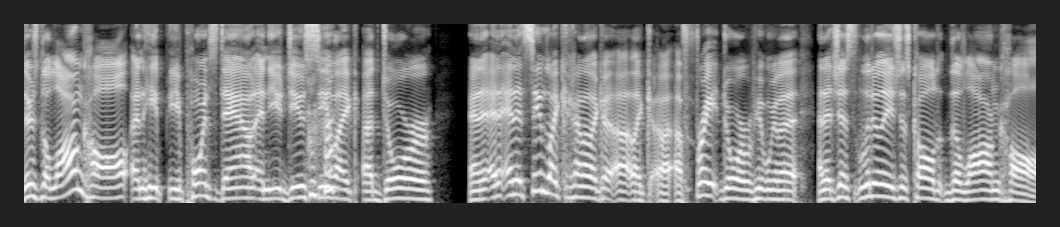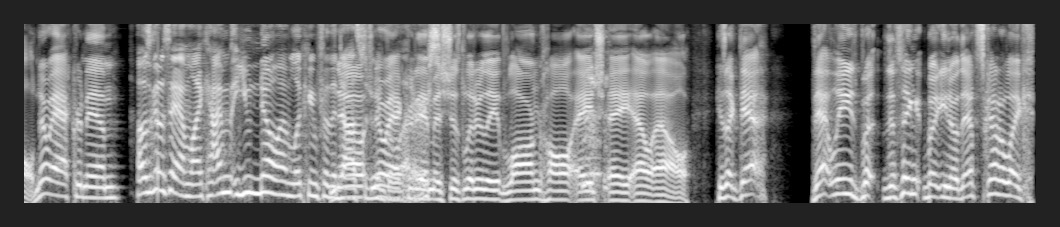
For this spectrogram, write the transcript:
there's the long haul, and he he points down, and you do see like a door. And, and, and it seems like kind of like a like a, a freight door where people are gonna and it just literally is just called the long haul. No acronym. I was gonna say, I'm like, I'm, you know, I'm looking for the No, dots no acronym. letters. It's just literally long haul. H A L L. He's like that. That leads, but the thing, but you know, that's kind of like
